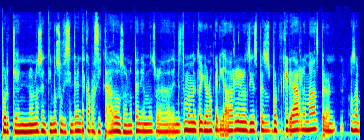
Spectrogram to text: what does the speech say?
porque no nos sentimos suficientemente capacitados o no tenemos, ¿verdad? En este momento yo no quería darle los 10 pesos porque quería darle más, pero, o sea,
